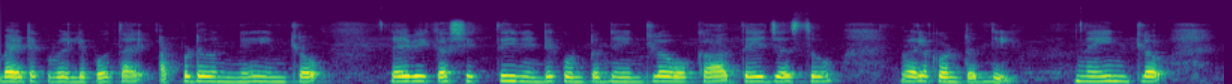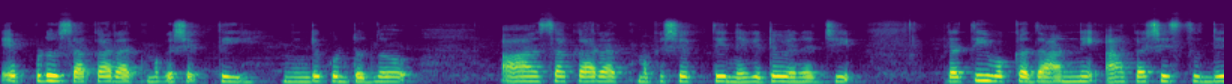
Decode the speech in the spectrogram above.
బయటకు వెళ్ళిపోతాయి. అప్పుడు నీ ఇంట్లో దైవిక శక్తి నిండుకుంటుంది. ఇంట్లో ఒక తేజస్సు వెలకొంటుంది. నీ ఇంట్లో ఎప్పుడు సకారాత్మక శక్తి నిండుకుంటుందో ఆ సకారాత్మక శక్తి నెగిటివ్ ఎనర్జీ ప్రతి ఒక్క దాన్ని ఆకర్షిస్తుంది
